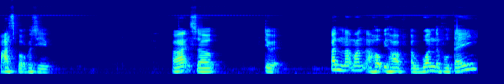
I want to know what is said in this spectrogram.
bad sport because of you. Alright, so do it. Other than that, man, I hope you have a wonderful day.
